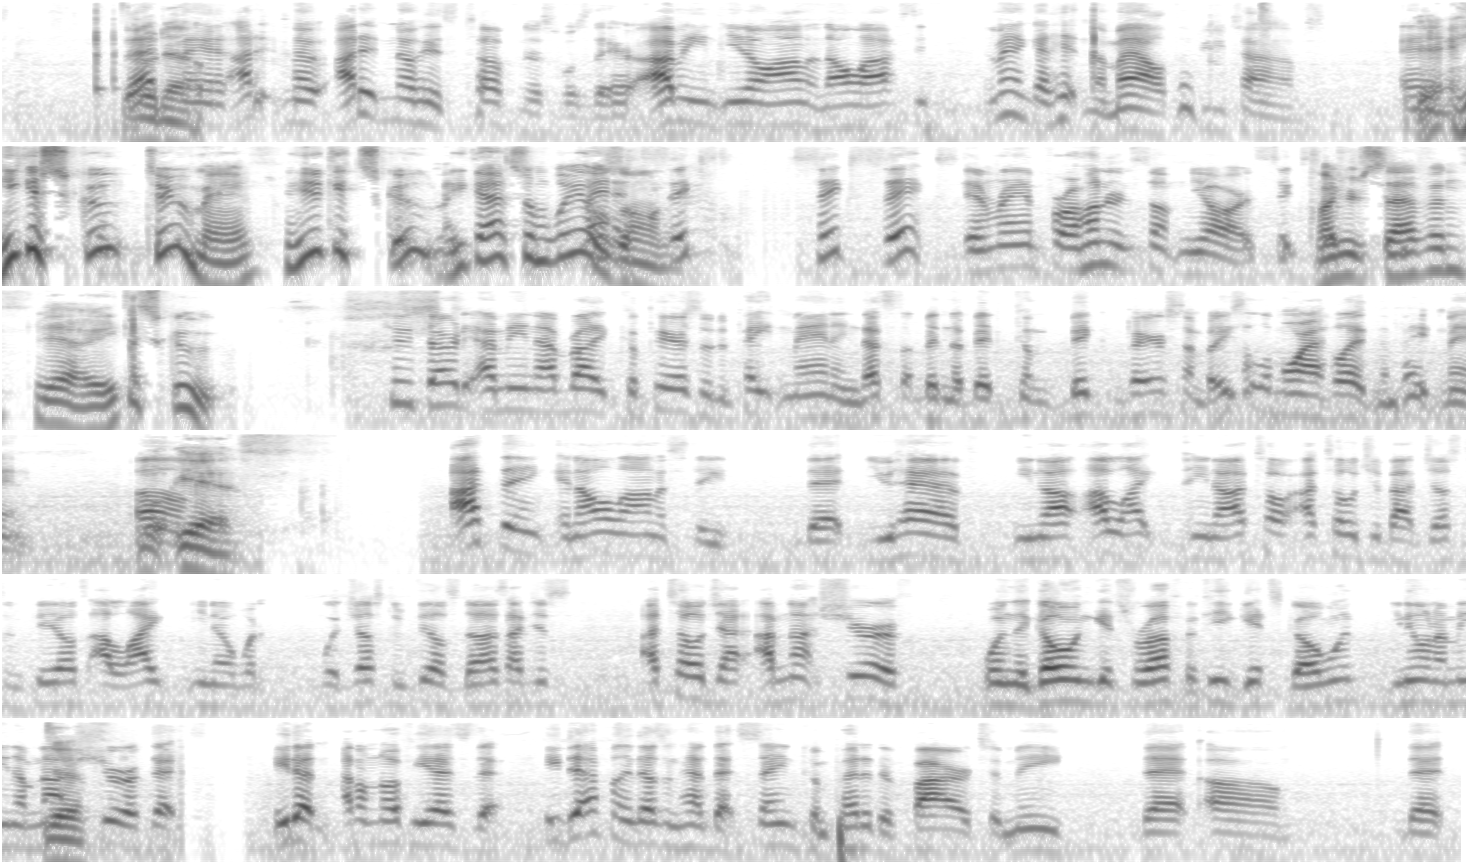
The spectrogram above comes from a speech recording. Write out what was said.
That doubt. man, I didn't know. I didn't know his toughness was there. I mean, you know, all in all honesty, the man got hit in the mouth a few times. And Yeah, he can scoot too, man. He can scoot. He got some wheels it's on. him. six, six, six, and ran for hundred something yards. Six, 107. Yeah, he can scoot. Two thirty. I mean, I probably compares him to Peyton Manning. That's been the big, com- big comparison, but he's a little more athletic than Peyton Manning. Well, Um, yeah. I think, in all honesty, that you have, you know, I, I like, you know, I told I told you about Justin Fields. I like, you know, what what Justin Fields does. I just, I told you, I, I'm not sure if when the going gets rough, if he gets going. You know what I mean? I'm not Yeah. sure if that he doesn't. I don't know if he has that. He definitely doesn't have that same competitive fire to me that um, that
